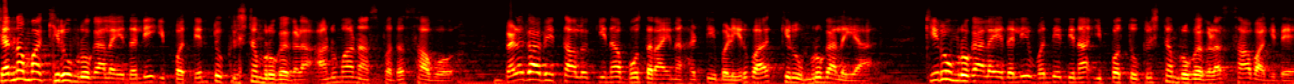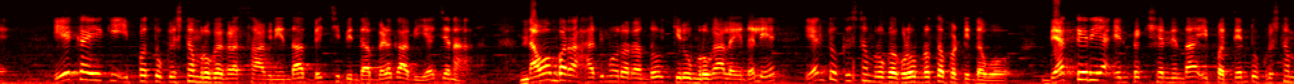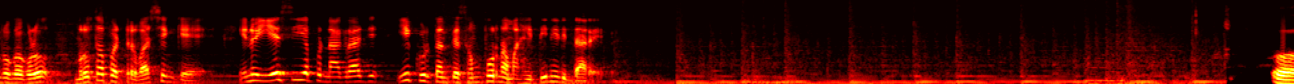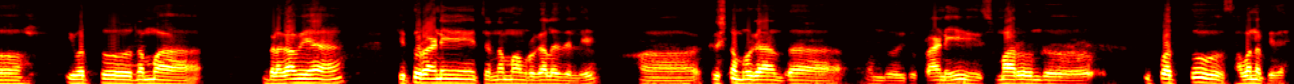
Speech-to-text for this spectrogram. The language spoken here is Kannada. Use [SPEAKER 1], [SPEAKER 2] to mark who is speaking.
[SPEAKER 1] ಚೆನ್ನಮ್ಮ ಕಿರು ಮೃಗಾಲಯದಲ್ಲಿ ಇಪ್ಪತ್ತೆಂಟು ಕೃಷ್ಣ ಮೃಗಗಳ ಅನುಮಾನಾಸ್ಪದ ಸಾವು. ಬೆಳಗಾವಿ ತಾಲೂಕಿನ ಭೂತರಾಯನಹಟ್ಟಿ ಬಳಿ ಇರುವ ಕಿರು ಮೃಗಾಲಯ. ಕಿರು ಮೃಗಾಲಯದಲ್ಲಿ ಒಂದೇ ದಿನ ಇಪ್ಪತ್ತು ಕೃಷ್ಣ ಮೃಗಗಳ ಸಾವಾಗಿದೆ. ಏಕಾಏಕಿ ಇಪ್ಪತ್ತು ಕೃಷ್ಣ ಮೃಗಗಳ ಸಾವಿನಿಂದ ಬೆಚ್ಚಿಬಿದ್ದ ಬೆಳಗಾವಿಯ ಜನ. ನವೆಂಬರ್ ಹದಿಮೂರರಂದು ಕಿರು ಮೃಗಾಲಯದಲ್ಲಿ ಎಂಟು ಕೃಷ್ಣ ಮೃಗಗಳು ಮೃತಪಟ್ಟಿದ್ದವು. ಬ್ಯಾಕ್ಟೀರಿಯಾ ಇನ್ಫೆಕ್ಷನ್ನಿಂದ ಇಪ್ಪತ್ತೆಂಟು ಕೃಷ್ಣ ಮೃಗಗಳು ಮೃತಪಟ್ಟಿರುವ ಶಂಕೆ. ಇನ್ನು ಎಸಿಎಫ್ ನಾಗರಾಜ್ ಈ ಕುರಿತಂತೆ ಸಂಪೂರ್ಣ ಮಾಹಿತಿ ನೀಡಿದ್ದಾರೆ.
[SPEAKER 2] ಇವತ್ತು ನಮ್ಮ ಬೆಳಗಾವಿಯ ಕಿತ್ತೂರಾಣಿ ಚೆನ್ನಮ್ಮ ಮೃಗಾಲಯದಲ್ಲಿ ಕೃಷ್ಣ ಮೃಗ ಅಂತ ಒಂದು ಇದು ಪ್ರಾಣಿ ಸುಮಾರು ಒಂದು ಇಪ್ಪತ್ತು ಸಾವನ್ನಪ್ಪಿದೆ.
